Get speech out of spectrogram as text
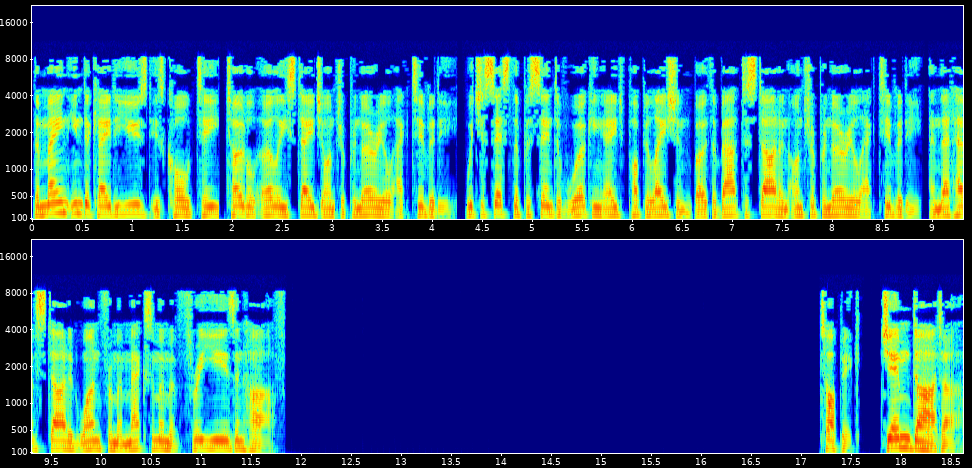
The main indicator used is called TEA total early-stage entrepreneurial activity, which assess the percent of working-age population both about to start an entrepreneurial activity, and that have started one from a maximum of three years and half. GEM data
